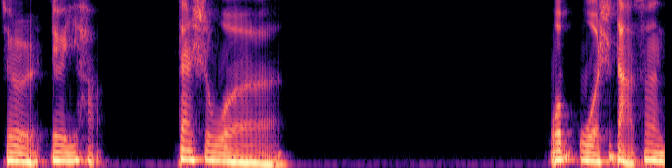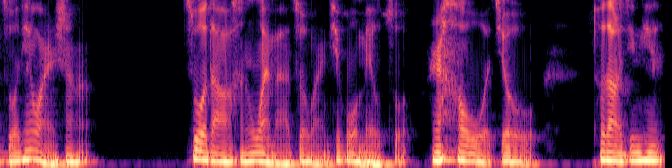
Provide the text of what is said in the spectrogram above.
就是六月一号，但是我。我我是打算昨天晚上做到很晚把它做完，结果我没有做，然后我就拖到了今天。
